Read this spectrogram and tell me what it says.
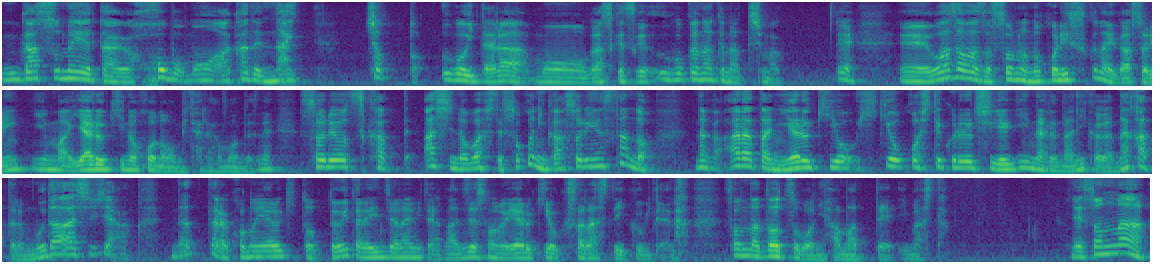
ガスメーターがほぼもう赤でない。ちょっと動いたらもうガス欠が動かなくなってしまう。で、えー、わざわざその残り少ないガソリン、ま、やる気の炎みたいなもんですね。それを使って足伸ばしてそこにガソリンスタンド、なんか新たにやる気を引き起こしてくれる刺激になる何かがなかったら無駄足じゃん。だったらこのやる気取っておいたらいいんじゃないみたいな感じでそのやる気を腐らせていくみたいな、そんなドツボにはまっていました。で、そんな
